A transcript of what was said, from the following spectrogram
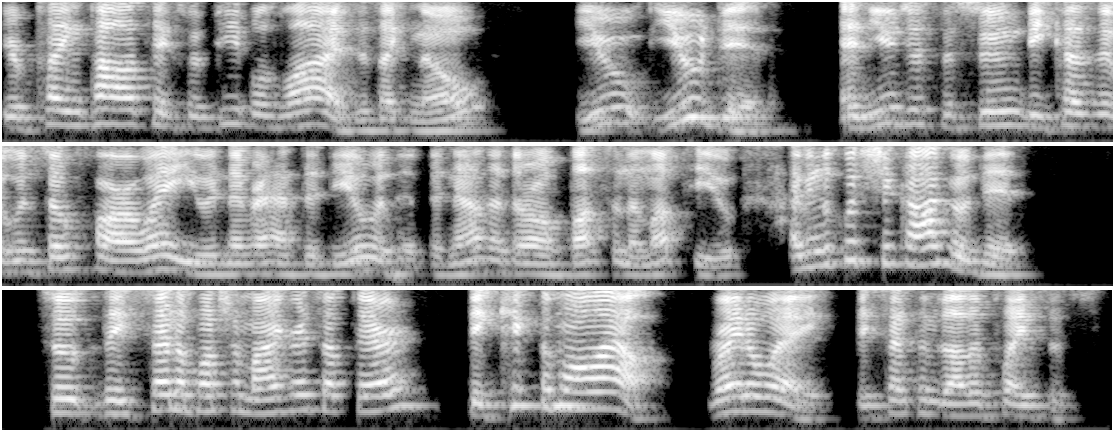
you're playing politics with people's lives. It's like, no, you you did. And you just assumed because it was so far away, you would never have to deal with it. But now that they're all busting them up to you, I mean, look what Chicago did. So they sent a bunch of migrants up there. They kicked them all out right away. They sent them to other places.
